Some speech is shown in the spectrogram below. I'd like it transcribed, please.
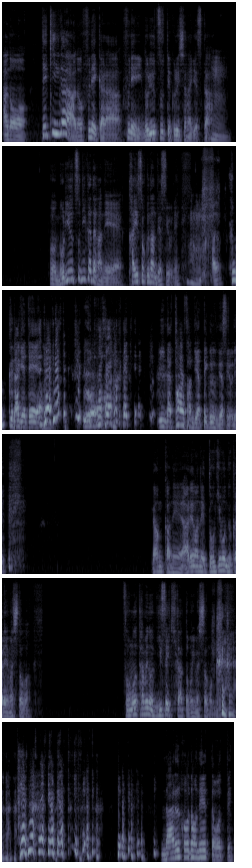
あの、敵があの船から船に乗り移ってくるじゃないですかー。うん。その乗り移り方がね、快速なんですよね。うん。あのフック投げて、うおーとか言って、みんなターザンでやってくるんですよね。なんかね、あれはね、度肝抜かれましたわ。そのための2隻かと思いましたもんね。なるほどね、と思って。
